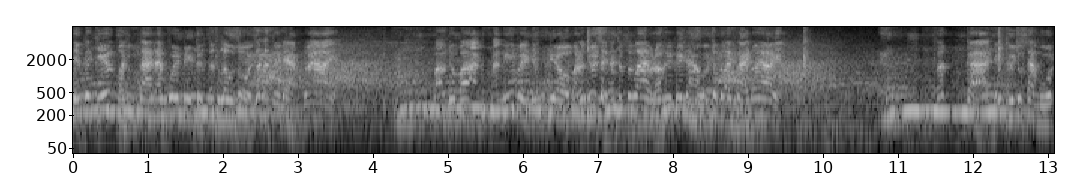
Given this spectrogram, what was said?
những cái ký ức mà chúng ta đã quên đi từ rất lâu rồi, rất là tươi đẹp. Nói ai bao nhiêu bạn đã nghĩ về những điều mà nó chưa xảy ra trong tương lai và nó gây gây ra hào hứng trong tương lai chúng ta nói ai ạ? Tất cả những thứ chúng ta muốn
